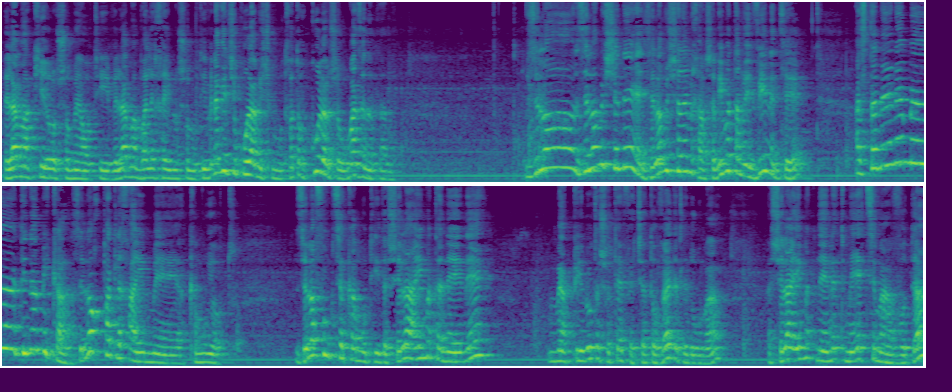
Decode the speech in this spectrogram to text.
ולמה הקיר לא שומע אותי? ולמה בעלי חיים לא שומעים אותי? ונגיד שכולם ישמעו אותך, טוב, כולם שמעו, מה זה נתן? זה לא, זה לא משנה, זה לא משנה בכלל. עכשיו, אם אתה מבין את זה, אז אתה נהנה מהדינמיקה, זה לא אכפת לך עם uh, הכמויות. זה לא פונקציה כמותית, השאלה האם אתה נהנה מהפעילות השוטפת. שאת עובדת לדוגמה, השאלה האם את נהנית מעצם העבודה,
